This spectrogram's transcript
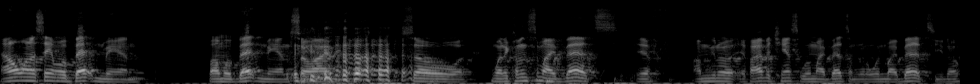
I don't want to say I'm a betting man, but I'm a betting man. So I so when it comes to my bets, if I'm gonna if I have a chance to win my bets, I'm gonna win my bets. You know,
